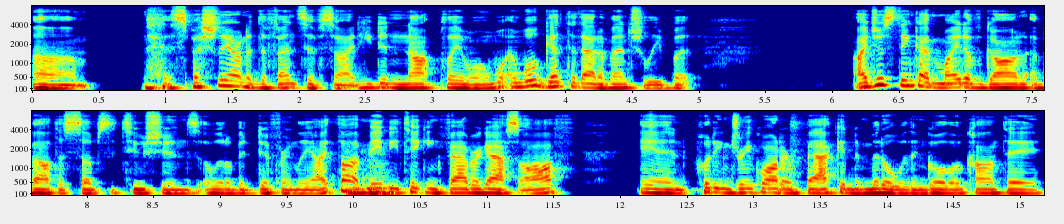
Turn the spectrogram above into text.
Um, especially on the defensive side. He did not play well, and we'll, and we'll get to that eventually. But I just think I might have gone about the substitutions a little bit differently. I thought Mhm. maybe taking Fabregas off and putting Drinkwater back in the middle with N'Golo Kanté,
